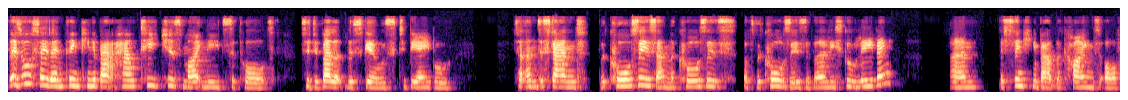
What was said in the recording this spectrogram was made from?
there's also then thinking about how teachers might need support to develop the skills to be able to understand the causes and the causes of the causes of early school leaving. Um, is thinking about the kinds of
